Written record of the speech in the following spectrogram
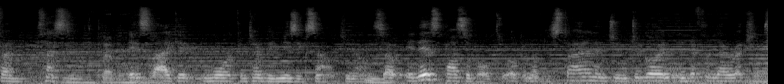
fantastic. Mm, clever. It's like a more contemporary music sound, you know. Mm. So it is possible to open up the style and to, to go in, in different directions.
